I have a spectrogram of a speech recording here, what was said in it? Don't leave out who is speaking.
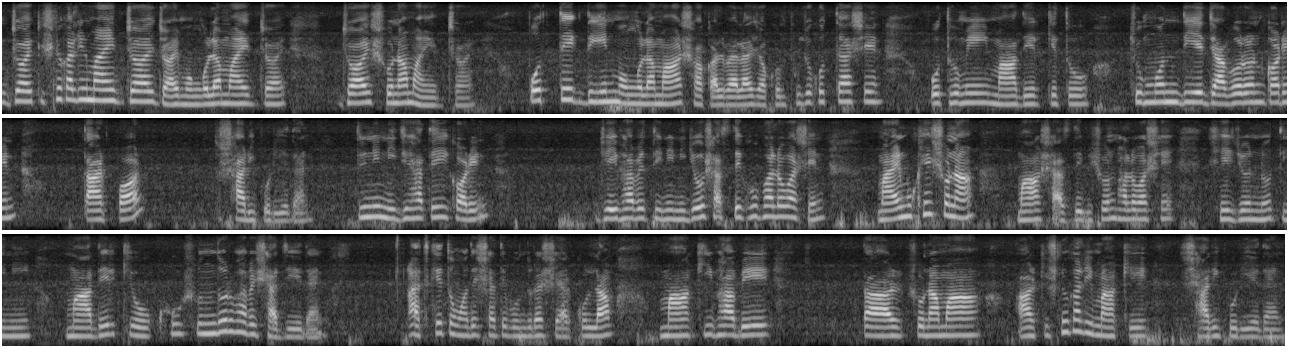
Speaker 1: জয় কৃষ্ণকালীর মায়ের জয় জয় মঙ্গলা মায়ের জয় জয় সোনা মায়ের জয়। প্রত্যেক দিন মঙ্গলা মা সকালবেলায় যখন পুজো করতে আসেন, প্রথমেই মাদেরকে তো চুম্বন দিয়ে জাগরণ করেন, তারপর শাড়ি পরিয়ে দেন। তিনি নিজে হাতেই করেন। যেইভাবে তিনি নিজেও সাজতে খুব ভালোবাসেন, মায়ের মুখেই শোনা মা সাজতে ভীষণ ভালোবাসে সেই জন্য তিনি মাদেরকেও খুব সুন্দরভাবে সাজিয়ে দেন। আজকে তোমাদের সাথে বন্ধুরা শেয়ার করলাম মা কীভাবে তার সোনামা আর কৃষ্ণকালী মাকে শাড়ি পরিয়ে দেন।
